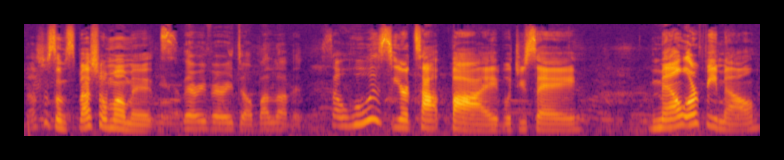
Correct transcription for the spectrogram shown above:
Those were some special moments. Yeah, very, very dope. I love it. So who is your top five, would you say, male or female,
